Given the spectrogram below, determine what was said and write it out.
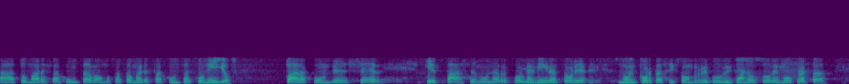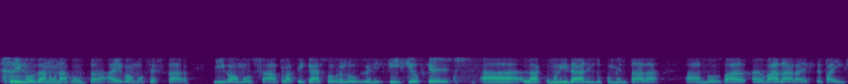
ah, tomar esa junta, vamos a tomar esa junta con ellos para convencer que pasen una reforma migratoria, no importa si son republicanos o demócratas, Sí. si nos dan una junta, ahí vamos a estar y vamos a platicar sobre los beneficios que ah, la comunidad indocumentada ah, nos va, va a dar a este país.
